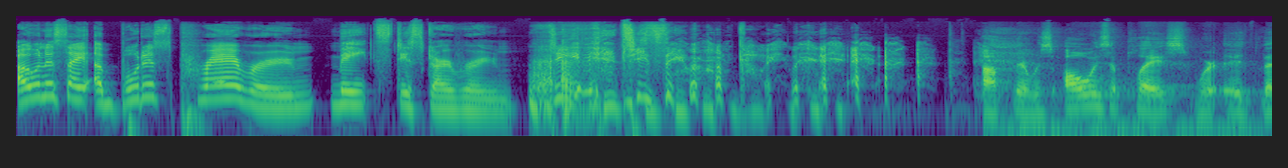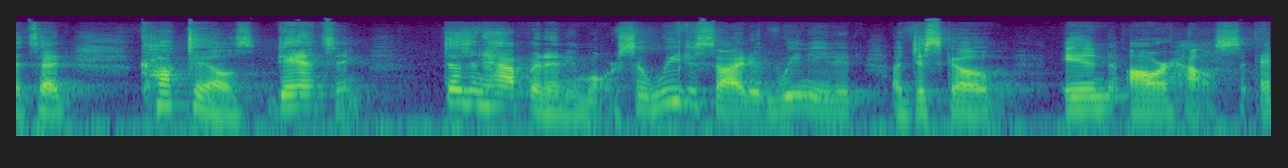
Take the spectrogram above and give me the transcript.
I want to say a Buddhist prayer room meets disco room. Do you, do you see where I'm going there? up, there was always a place where it, that said cocktails, dancing. Doesn't happen anymore. So we decided we needed a disco in our house. And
